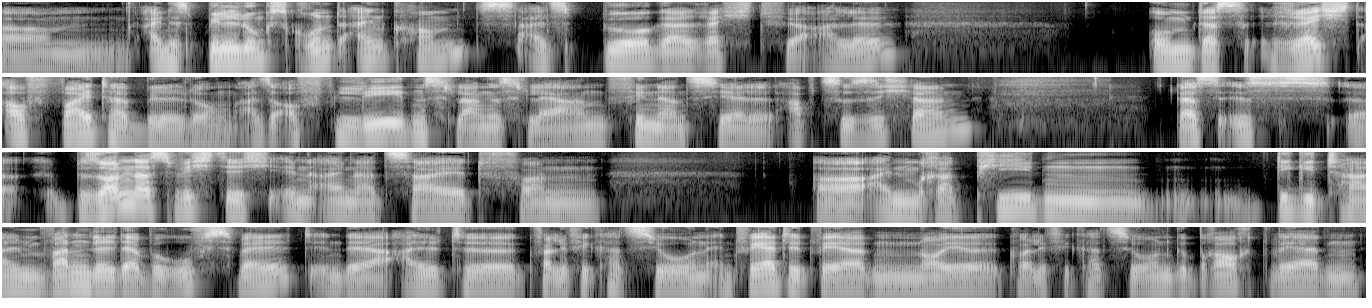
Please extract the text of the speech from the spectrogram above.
ähm, eines Bildungsgrundeinkommens als Bürgerrecht für alle, um das Recht auf Weiterbildung, also auf lebenslanges Lernen finanziell abzusichern. Das ist äh, besonders wichtig in einer Zeit von äh, einem rapiden digitalen Wandel der Berufswelt, in der alte Qualifikationen entwertet werden, neue Qualifikationen gebraucht werden,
